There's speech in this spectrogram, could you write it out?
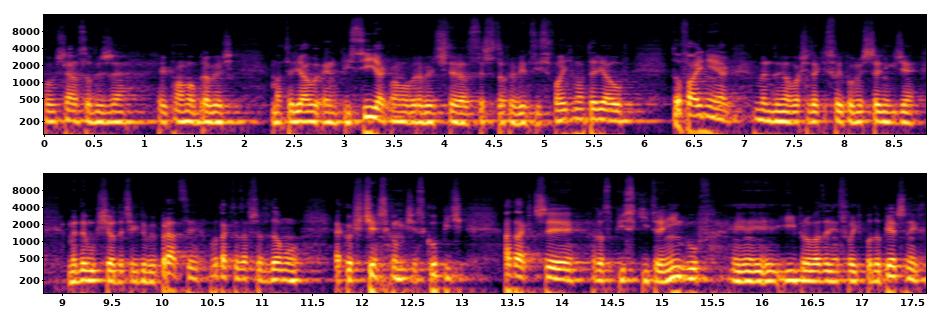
pomyślałem sobie, że jak mam obrabiać materiały NPC, jak mam obrabiać teraz też trochę więcej swoich materiałów, to fajnie jak będę miał właśnie takie swoje pomieszczenie, gdzie będę mógł się oddać jak gdyby pracy, bo tak to zawsze w domu jakoś ciężko mi się skupić, a tak czy rozpiski treningów yy, i prowadzenie swoich podopiecznych,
